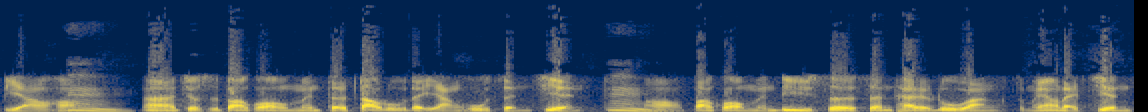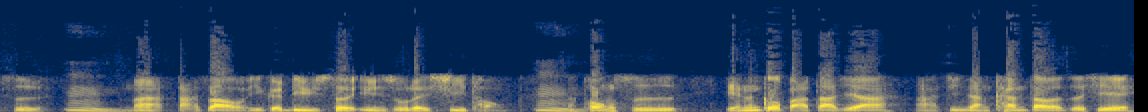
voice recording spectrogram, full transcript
标哈。嗯，那就是包括我们的道路的养护整建。嗯，哦，包括我们绿色生态的路网怎么样来建制。嗯，那打造一个绿色运输的系统。嗯，同时也能够把大家啊经常看到的这些。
